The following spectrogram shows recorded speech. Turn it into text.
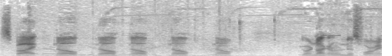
Spy? No, no, no, no, no. You are not gonna ruin this for me.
